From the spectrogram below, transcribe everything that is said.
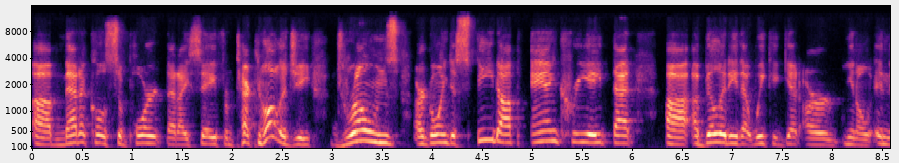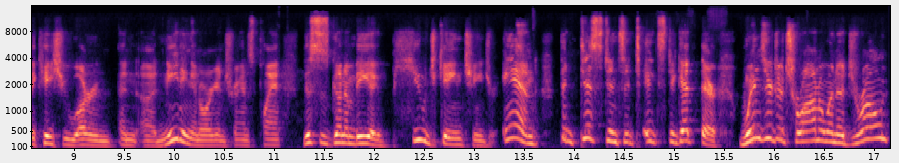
uh, medical support that I say from technology. Drones are going to speed up and create that uh, ability that we could get our, you know, in the case you are in, in, uh, needing an organ transplant, this is going to be a huge game changer. And the distance it takes to get there, Windsor to Toronto in a drone,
